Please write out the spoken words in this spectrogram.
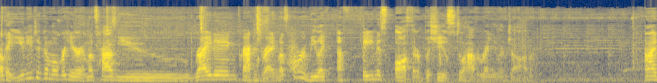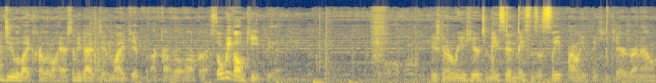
Okay, you need to come over here and let's have you writing, practice writing. Let's have her be like a famous author, but she'll still have a regular job. And I do like her little hair. Some of you guys didn't like it, but I kind of like her. So we gonna keep it. You're gonna read here to Mason. Mason's asleep. I don't even think he cares right now.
